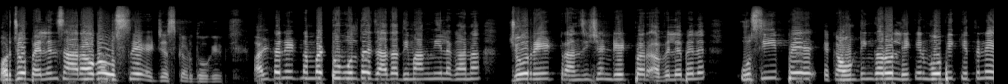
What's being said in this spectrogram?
और जो बैलेंस आ रहा होगा उससे एडजस्ट कर दोगे। अल्टरनेट नंबर टू बोलता है, ज़्यादा दिमाग नहीं लगाना। जो रेट ट्रांजिशन डेट पर अवेलेबल है उसी पे अकाउंटिंग करो, लेकिन वो भी कितने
